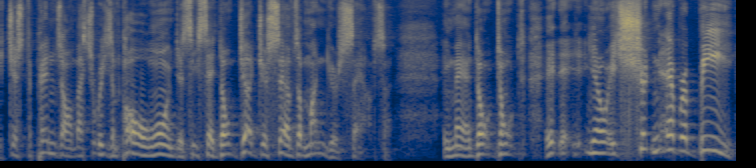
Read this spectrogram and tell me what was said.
It just depends on. That's the reason Paul warned us. He said, "Don't judge yourselves among yourselves." Amen. Don't don't. It, it, you know, it shouldn't ever be,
